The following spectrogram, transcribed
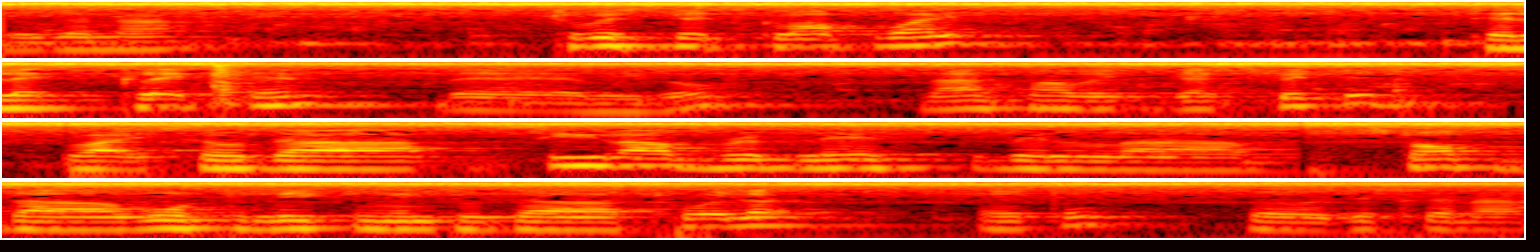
we're gonna twist it clockwise till it clicks in. There we go. That's how it gets fitted. Right so the seal I've replaced will uh, stop the water leaking into the toilet. Okay so just gonna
